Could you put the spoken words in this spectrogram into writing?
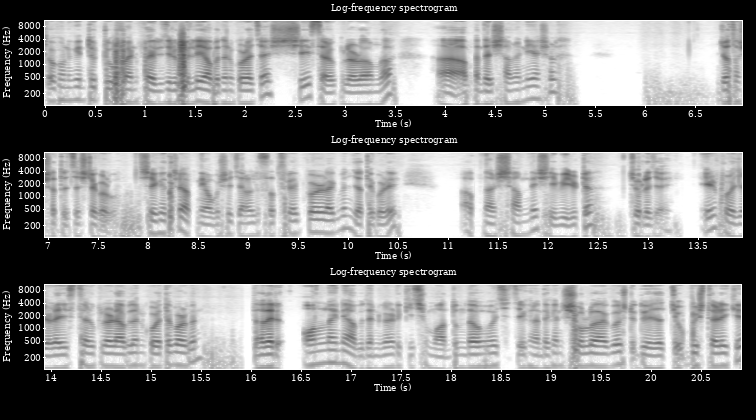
তখন কিন্তু টু পয়েন্ট ফাইভ জিরো পেলেই আবেদন করা যায়। সেই সার্কুলারও আমরা আপনাদের সামনে নিয়ে আসার যথাসাধ্য চেষ্টা করব। সেক্ষেত্রে আপনি অবশ্যই চ্যানেলটা সাবস্ক্রাইব করে রাখবেন যাতে করে আপনার সামনে সেই ভিডিওটা চলে যায়। এরপরে যারা এই সার্কুলারে আবেদন করতে পারবেন, তাদের অনলাইনে আবেদন করার কিছু মাধ্যম দেওয়া হয়েছে। যেখানে দেখেন ষোলো আগস্ট দু হাজার চব্বিশ তারিখে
